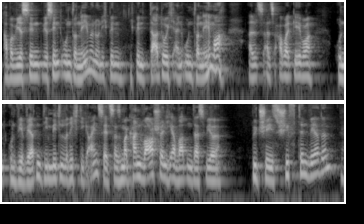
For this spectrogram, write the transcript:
aber wir sind, wir sind Unternehmen und ich bin, ich bin dadurch ein Unternehmer als, als Arbeitgeber und, und wir werden die Mittel richtig einsetzen. Also man kann wahrscheinlich erwarten, dass wir Budgets shiften werden. Mhm.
